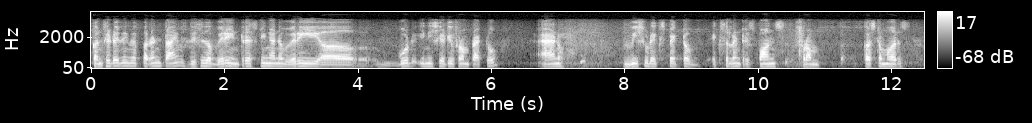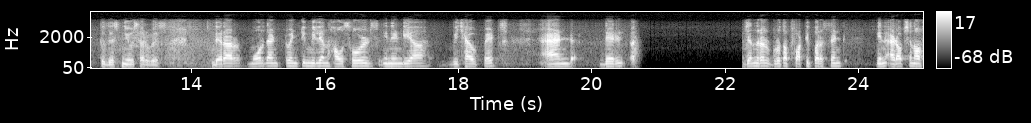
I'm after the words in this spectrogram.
Considering the current times, this is a very interesting and a very uh, good initiative from Practo, and we should expect an excellent response from customers to this new service. There are more than 20 million households in India which have pets, and there is a general growth of 40% in adoption of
